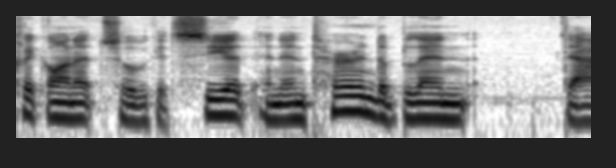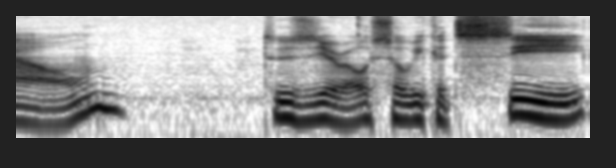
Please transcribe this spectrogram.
click on it so we could see it and then turn the blend down to zero so we could see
